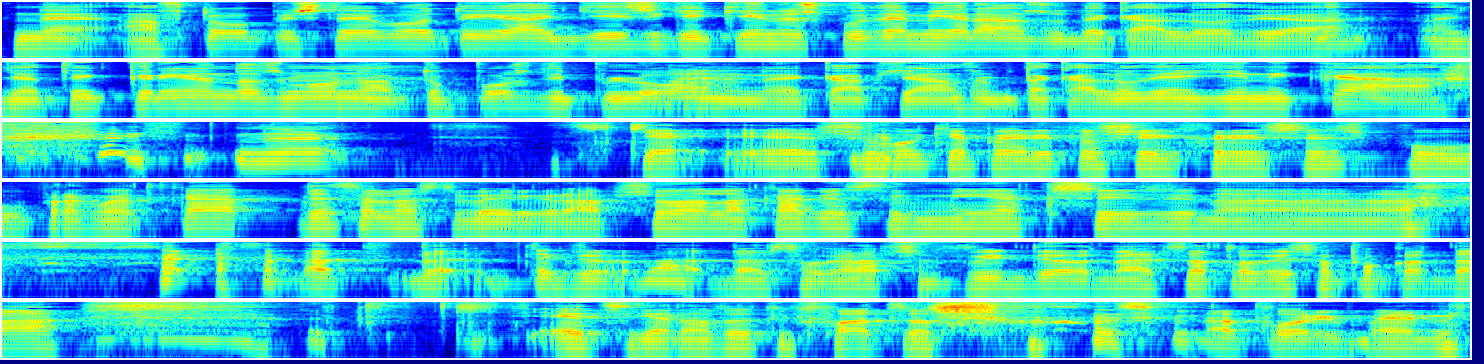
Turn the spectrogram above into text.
Ναι, αυτό πιστεύω ότι αγγίζει και εκείνους που δεν μοιράζονται καλώδια. Γιατί κρίνοντας μόνο από το πώς διπλώνουν ναι. κάποιοι άνθρωποι τα καλώδια γενικά. ναι. Και ε, σου έχω και περίπτωση χρήσης που πραγματικά δεν θέλω να την περιγράψω, αλλά κάποια στιγμή αξίζει να. να, να, δεν ξέρω, να, να στο γράψω βίντεο, να έρθεις να το δεις από κοντά. Έτσι, για να δω τη φάτσα σου είναι απορριμμένη.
